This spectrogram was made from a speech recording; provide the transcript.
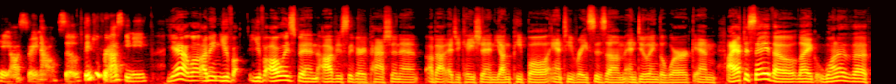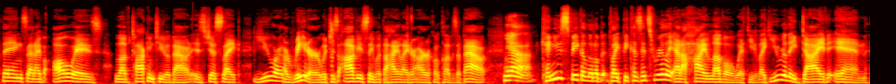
chaos right now. So thank you for asking me. Yeah, well, I mean, you've you've always been obviously very passionate about education, young people, anti-racism and doing the work. And I have to say though, like one of the things that I've always loved talking to you about is just like you are a reader, which is obviously what the Highlighter Article Club is about. Yeah. Can you speak a little bit like because it's really at a high level with you. Like you really dive in.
